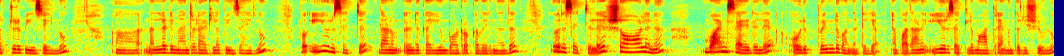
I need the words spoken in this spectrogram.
ഒറ്റൊരു പീസേ ഉള്ളൂ. നല്ല ഡിമാൻഡഡ് ആയിട്ടുള്ള പീസ് ആയിരുന്നു. അപ്പോൾ ഈ ഒരു സെറ്റ് ഇതാണ് ഇതിന്റെ കൈയും ബോർഡറൊക്കെ വരുന്നത്. ഈ ഒരു സെറ്റിൽ ഷോളിന് വൺ സൈഡിൽ ഒരു പ്രിന്റ് വന്നിട്ടില്ല. അപ്പോൾ അതാണ് ഈ ഒരു സെറ്റിൽ മാത്രമേ അങ്ങനത്തെ ഒരു ഇഷ്യൂ ഉള്ളൂ.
